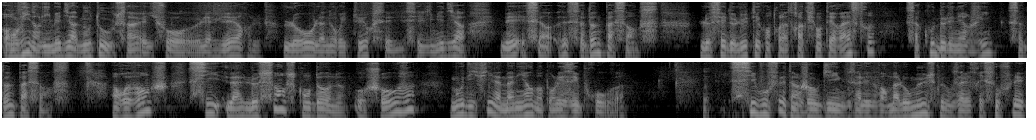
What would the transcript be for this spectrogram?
on vit dans l'immédiat, nous tous. Hein, il faut l'air, l'eau, la nourriture, c'est l'immédiat. Mais ça ne donne pas sens. Le fait de lutter contre l'attraction terrestre, ça coûte de l'énergie, ça donne pas sens. En revanche, si le sens qu'on donne aux choses modifie la manière dont on les éprouve. Si vous faites un jogging, vous allez avoir mal aux muscles, vous allez être essoufflé.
